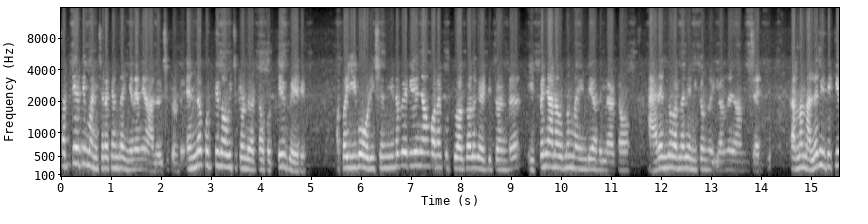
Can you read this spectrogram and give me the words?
സത്യമായിട്ട് ഈ മനുഷ്യരൊക്കെ എന്താ ഇങ്ങനെ ആലോചിച്ചിട്ടുണ്ട്. എന്നെ കുത്തി നോവിച്ചിട്ടുണ്ട് കേട്ടോ ഒത്തിരി പേര്. അപ്പൊ ഈ ബോഡി പേരിൽ ഞാൻ കുറെ കുത്തുവാക്കുകൾ കേട്ടിട്ടുണ്ട്. ഇപ്പൊ ഞാൻ അതൊന്നും മൈൻഡ് ചെയ്യാറില്ല കേട്ടോ. ആരെന്ത് പറഞ്ഞാലും എനിക്കൊന്നും ഇല്ലെന്ന് ഞാൻ വിചാരിക്കും. കാരണം നല്ല രീതിക്ക്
